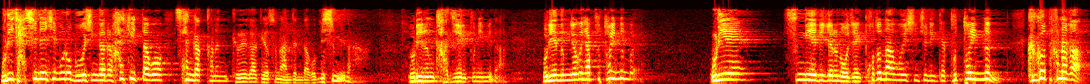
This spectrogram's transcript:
우리 자신의 힘으로 무엇인가를 할 수 있다고 생각하는 교회가 되어서는 안 된다고 믿습니다. 우리는 가지일 뿐입니다. 우리의 능력은 그냥 붙어 있는 거예요. 우리의 승리의 비결은 오직 포도나무이신 주님께 붙어 있는 그것 하나가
